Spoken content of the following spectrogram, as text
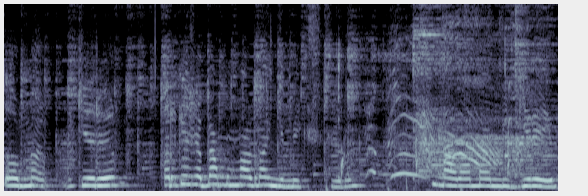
Tamam geri. Arkadaşlar ben bunlardan girmek istiyorum. Şunlardan ben bir gireyim.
